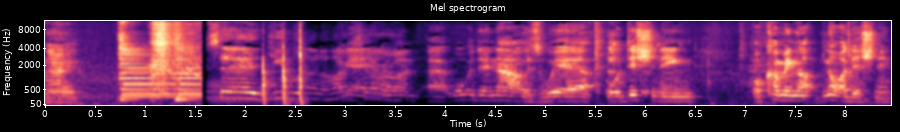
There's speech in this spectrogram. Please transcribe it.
No. Said you were the Okay, shot. everyone. Uh, what we're doing now is we're auditioning, or coming up, not auditioning.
